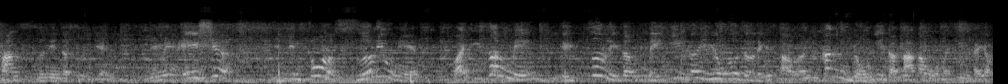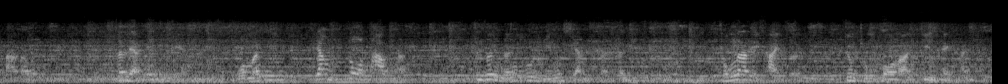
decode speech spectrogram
三十年的时间，你们 A 线已经做了十六年，来证明给这里的每一个优秀的领导人更容易的达到我们应该要达到的。这两年里面，我们要做到的，就是能够影响整个。从那里开始，就从波兰今天开始。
